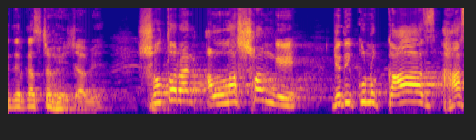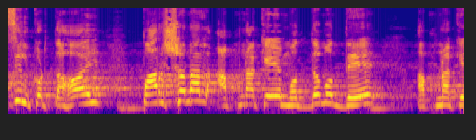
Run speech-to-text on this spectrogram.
এদের কাজটা হয়ে যাবে। সুতরাং আল্লাহর সঙ্গে যদি কোনো কাজ হাসিল করতে হয়, পার্সোনাল আপনাকে মধ্যে মধ্যে আপনাকে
